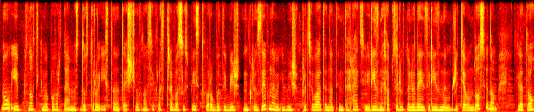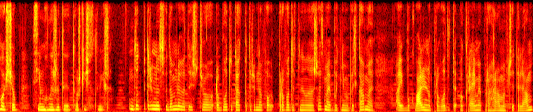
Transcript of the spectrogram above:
Ну і знов таки ми повертаємось до старої істини, те, що в нас якраз треба суспільство робити більш інклюзивним і більше працювати над інтеграцією різних абсолютно людей з різним життєвим досвідом для того, щоб всі могли жити трошки щасливіше. Тут потрібно усвідомлювати, що роботу так потрібно проводити не лише з майбутніми батьками, а й буквально проводити окремі програми вчителям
